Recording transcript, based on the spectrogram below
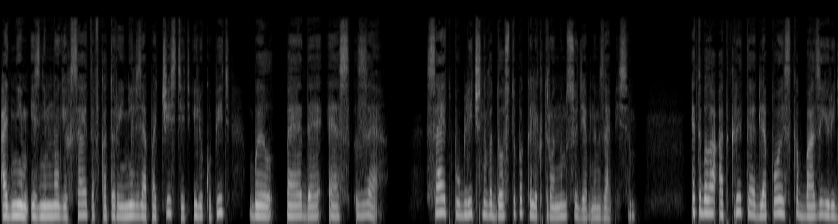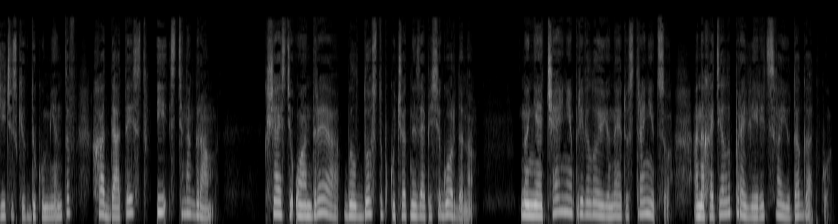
Одним из немногих сайтов, которые нельзя подчистить или купить, был PDSZ — сайт публичного доступа к электронным судебным записям. Это была открытая для поиска база юридических документов, ходатайств и стенограмм. К счастью, у Андреа был доступ к учетной записи Гордона. Но не отчаяние привело ее на эту страницу, она хотела проверить свою догадку —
